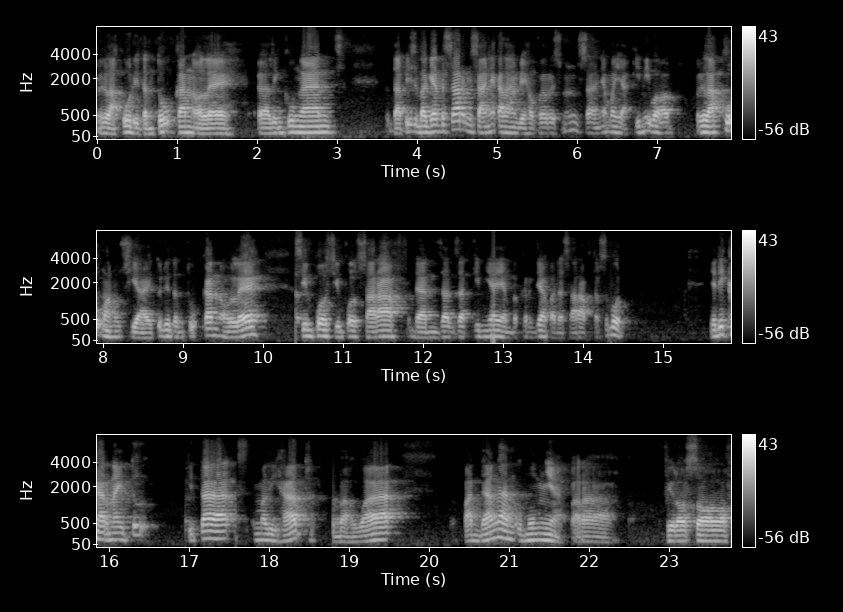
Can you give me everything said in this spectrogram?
perilaku ditentukan oleh eh, lingkungan Tetapi sebagian besar misalnya kalangan behaviorisme misalnya meyakini bahwa perilaku manusia itu ditentukan oleh simpul-simpul saraf dan zat-zat kimia yang bekerja pada saraf tersebut. Jadi karena itu kita melihat bahwa pandangan umumnya para filosof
